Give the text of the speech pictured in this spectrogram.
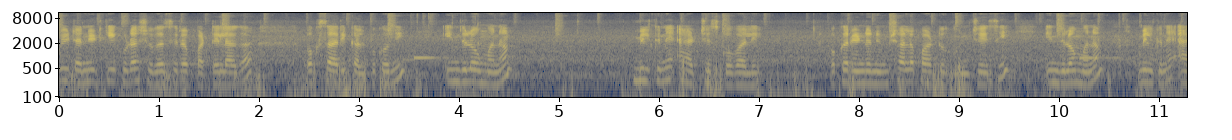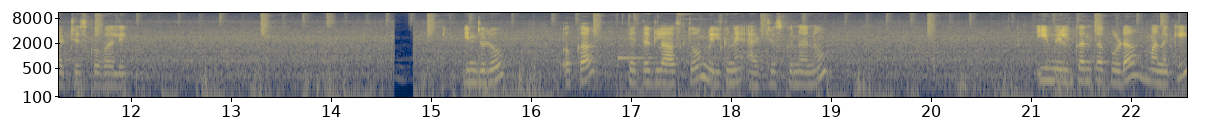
వీటన్నిటికీ కూడా షుగర్ సిరప్ పట్టేలాగా ఒకసారి కలుపుకొని ఇందులో మనం మిల్క్ని యాడ్ చేసుకోవాలి. ఒక రెండు నిమిషాల పాటు ఉంచేసి ఇందులో మనం మిల్క్ని యాడ్ చేసుకోవాలి. ఇందులో ఒక పెద్ద గ్లాస్తో మిల్క్ని యాడ్ చేసుకున్నాను. ఈ మిల్క్ అంతా కూడా మనకి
